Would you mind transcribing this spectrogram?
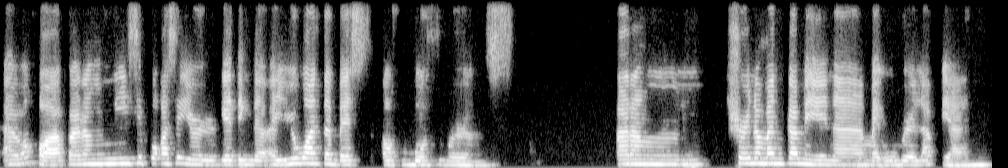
ewan ko ah, parang nisip ko kasi you're getting the, uh, you want the best of both worlds. Parang, sure naman kami na may overlap yan.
